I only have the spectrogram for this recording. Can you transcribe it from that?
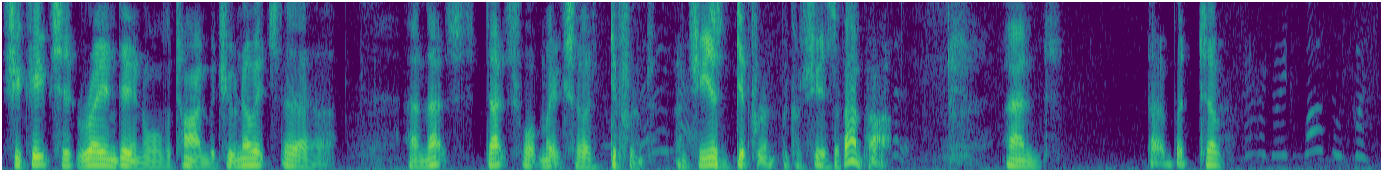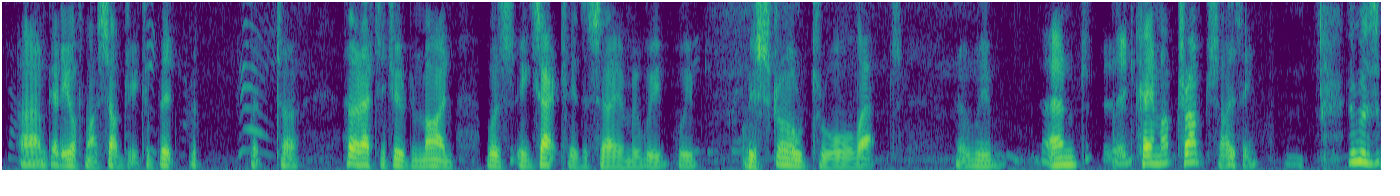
she keeps it reined in all the time, but you know it's there, and that's that's what makes her different. And she is different because she is a vampire. And uh, but uh, I'm getting off my subject a bit, but but uh, her attitude and mine was exactly the same. We we we strolled through all that, you know, we, and it came up trumps, I think. It was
